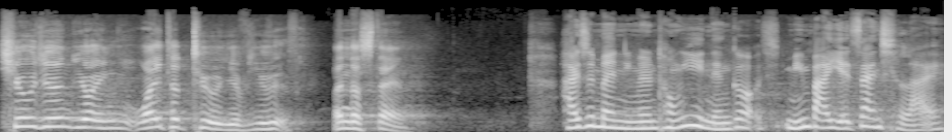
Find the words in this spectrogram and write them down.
Children, you're invited to if you understand. 孩子们，你们同意能够明白，也站起来。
